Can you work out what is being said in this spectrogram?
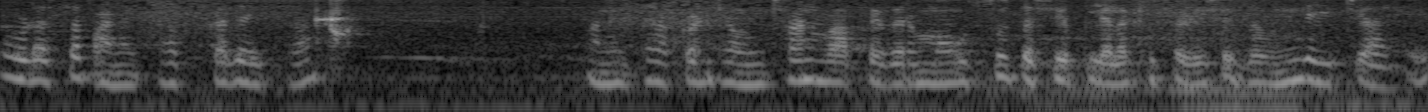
थोडासा पाण्याचा हक्का द्यायचा. आणि झाकण ठेवून छान वाफेवर मऊसू तशी आपल्याला खिचडी शिजवून घ्यायची आहे.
